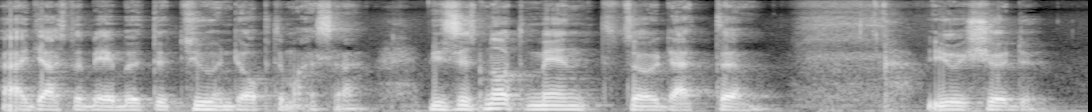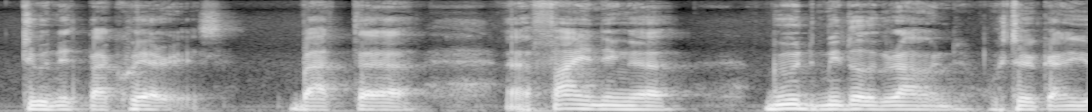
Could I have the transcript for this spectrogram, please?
uh, just to be able to tune the optimizer. This is not meant so that uh, you should tune it by queries. But uh, uh, finding a good middle ground so you can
